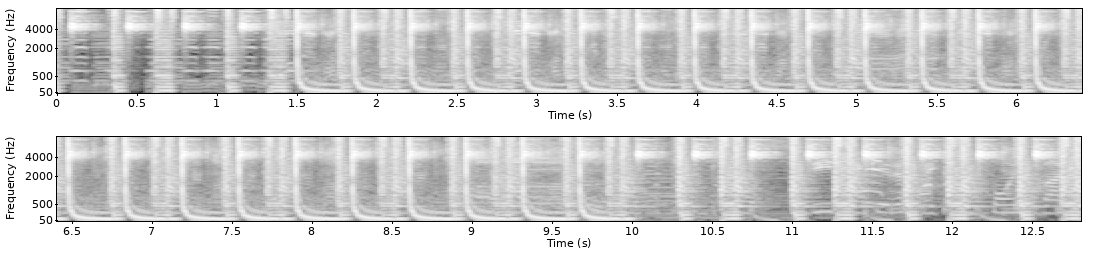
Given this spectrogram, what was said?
DJ Kiran Mixing Point Baliapal.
